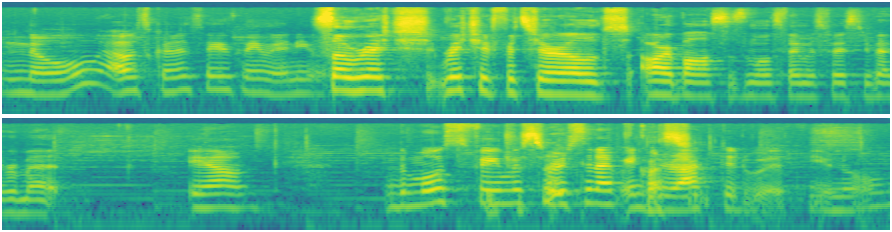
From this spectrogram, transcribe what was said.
no, I was gonna say his name anyway. So Rich Richard Fitzgerald, our boss, is the most famous person you've ever met. yeah, the most famous person I've question. interacted with. You know.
